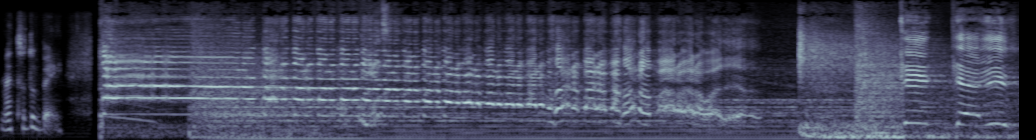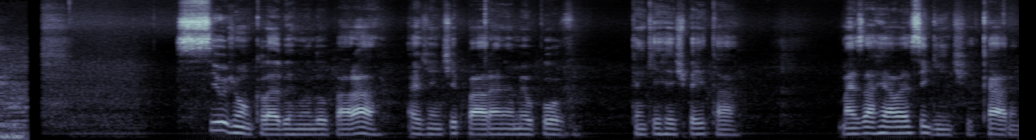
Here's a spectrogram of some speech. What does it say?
Mas tudo bem. Que que é isso? Se o João Kleber mandou parar, a gente para, né, meu povo? Tem que respeitar. Mas a real é a seguinte, cara,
